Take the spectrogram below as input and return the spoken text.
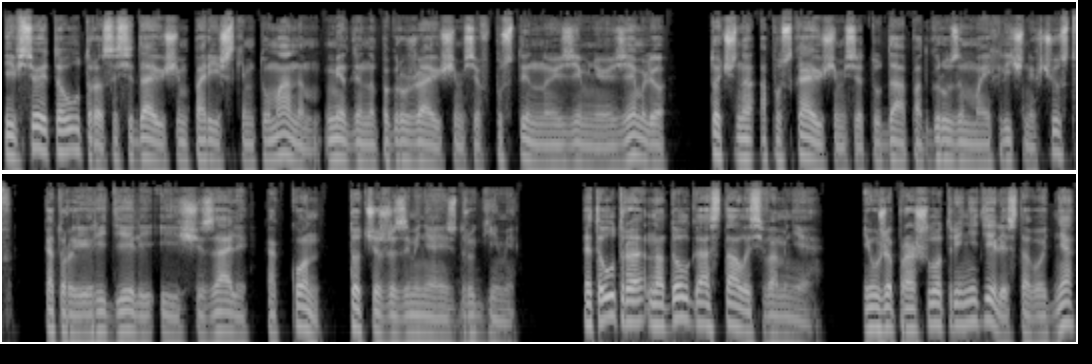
И все это утро с оседающим парижским туманом, медленно погружающимся в пустынную зимнюю землю, точно опускающимся туда под грузом моих личных чувств, которые редели и исчезали, как кон, тотчас же заменяясь другими. Это утро надолго осталось во мне, и уже прошло три недели с того дня,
